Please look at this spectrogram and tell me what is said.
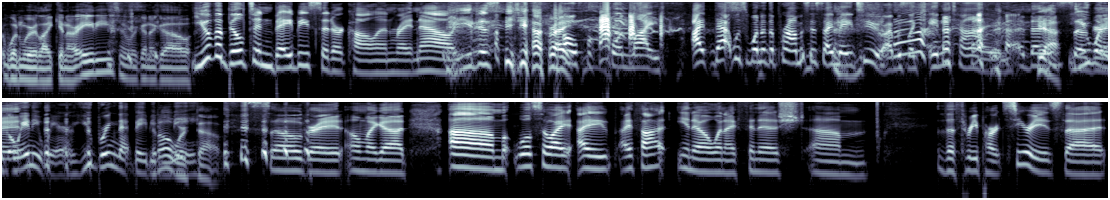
when we're like in our 80s and we're going to go, You have a built-in babysitter, Colin, right now. You just yeah, right. oh for, for life I, that was one of the promises I made too. I was like, anytime That Yeah. is so you want to go anywhere, you bring that baby it to all me. worked out. so great. Oh my god. Um, well, so I, I I thought you know when I finished um, the three part series that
